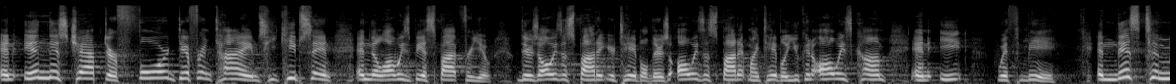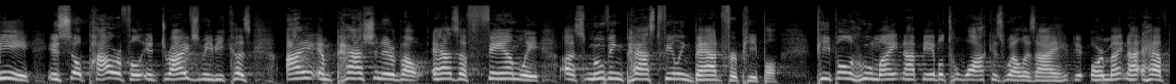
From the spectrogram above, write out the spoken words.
And in this chapter, four different times, he keeps saying, and there'll always be a spot for you. There's always a spot at your table. There's always a spot at my table. You can always come and eat with me. And this to me is so powerful. It drives me because I am passionate about, as a family, us moving past feeling bad for people. People who might not be able to walk as well as I, or might not have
